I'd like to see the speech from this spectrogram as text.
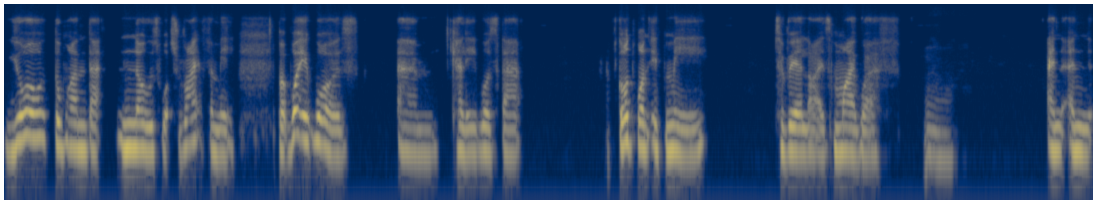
you're the one that knows what's right for me but what it was um, kelly was that god wanted me to realize my worth mm. and and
